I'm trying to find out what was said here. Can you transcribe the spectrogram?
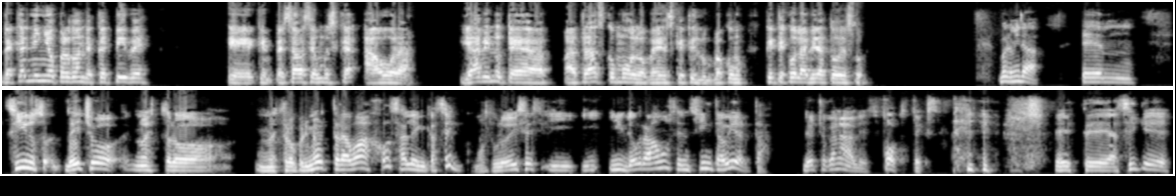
de aquel niño, perdón, de aquel pibe, que empezaba a hacer música ahora. Ya viéndote atrás, ¿cómo lo ves? ¿Qué te ilumbró? ¿Cómo, qué te dejó la vida todo esto? Bueno, mira, em, sí, de hecho, nuestro, nuestro primer trabajo sale en cassette, como tú lo dices, y, lo grabamos en cinta abierta, de ocho canales, Foxtex. Este, así que,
